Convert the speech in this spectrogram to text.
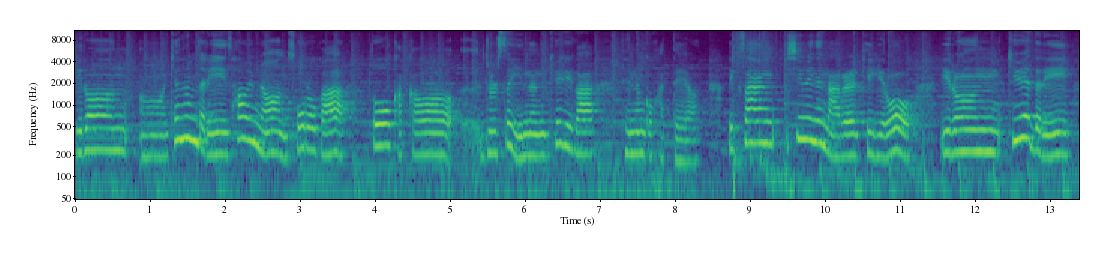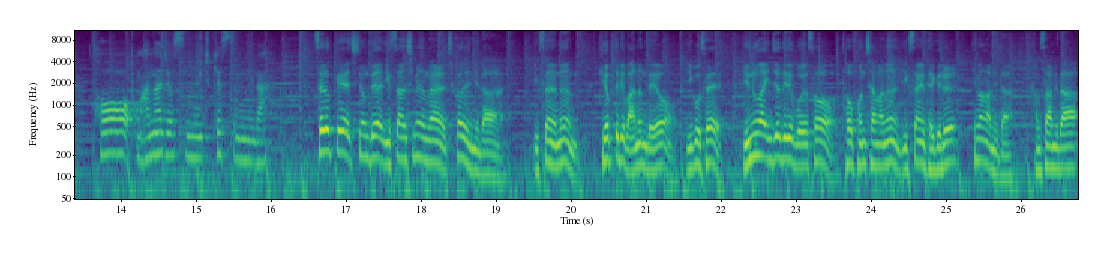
이런 어, 개념들이 쌓이면 서로가 더 가까워질 수 있는 계기가 되는 것 같아요. 익산 시민의 날을 계기로 이런 기회들이 더 많아졌으면 좋겠습니다. 새롭게 지정된 익산 시민의 날 축하드립니다. 익산에는 기업들이 많은데요. 이곳에 유능한 인재들이 모여서 더 번창하는 익산이 되기를 희망합니다. 감사합니다.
